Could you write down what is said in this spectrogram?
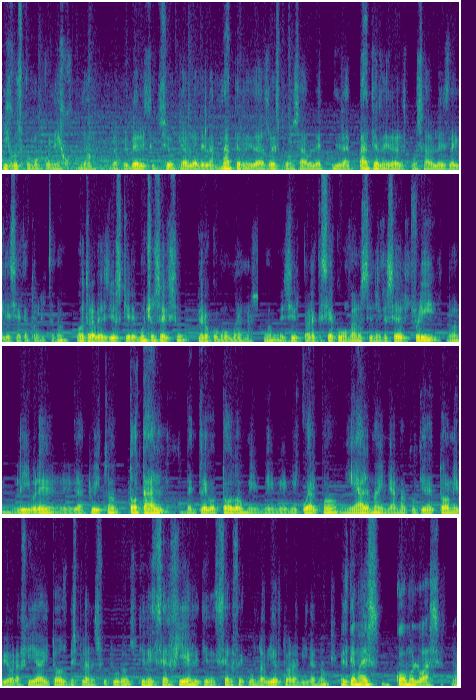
hijos como conejo. No, la primera institución que habla de la maternidad responsable y de la paternidad responsable es la Iglesia Católica, ¿no? Otra vez, Dios quiere mucho sexo, pero como humanos, ¿no? Es decir, para que sea como humanos tiene que ser free, ¿no? Libre, eh, gratuito, total, entrego todo, mi, cuerpo, mi alma, y mi alma contiene toda mi biografía y todos mis planes futuros. Tiene que ser fiel y tiene que ser fecundo, abierto a la vida, ¿no? El tema es cómo lo hacen, ¿no?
